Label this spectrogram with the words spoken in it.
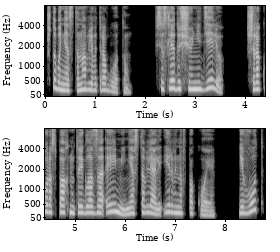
чтобы не останавливать работу. Всю следующую неделю широко распахнутые глаза Эйми не оставляли Ирвина в покое. И вот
